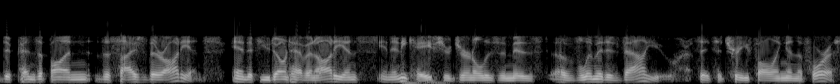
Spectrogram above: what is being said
depends upon the size of their audience. And if you don't have an audience, in any case, your journalism is of limited value. It's a tree falling in the forest.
